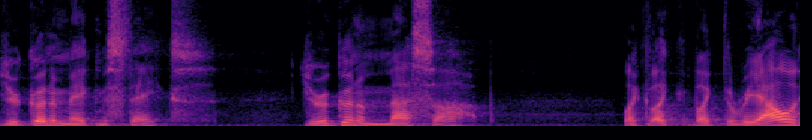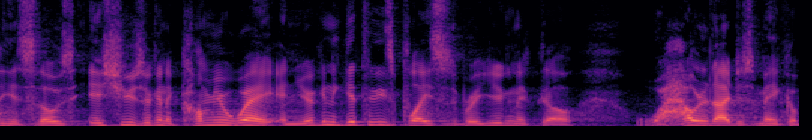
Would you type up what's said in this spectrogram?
You're going to make mistakes, you're going to mess up. Like, like, like the reality is, those issues are going to come your way, and you're going to get to these places where you're going to go, wow, did I just make a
